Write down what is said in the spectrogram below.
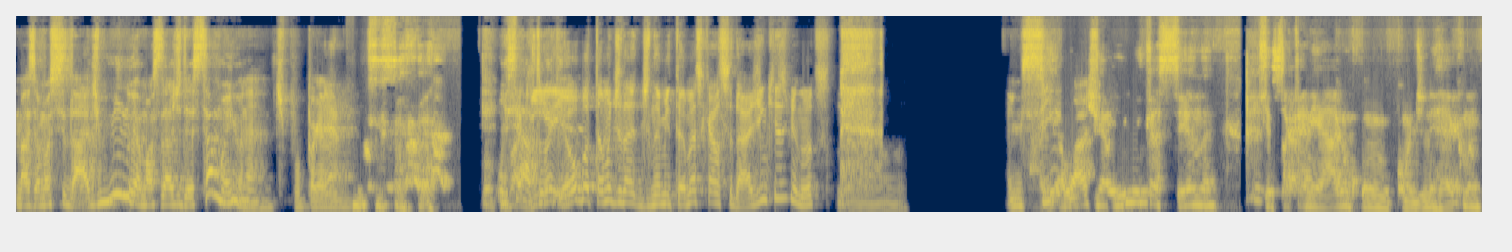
mas é uma cidade mínima, é uma cidade desse tamanho, né? Tipo, pra. É. O E Vaguinha ator- e eu botamos, dina- dinamitamos aquela cidade em 15 minutos. Em eu acho. a única cena que sacanearam com, com o Gene Hackman,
